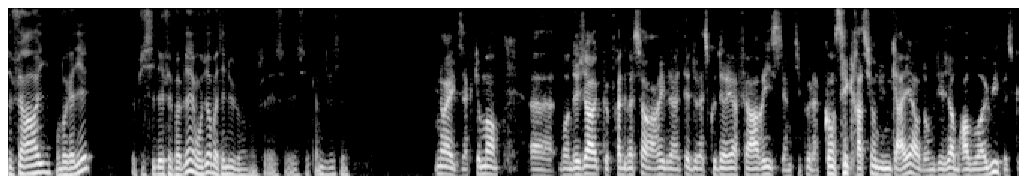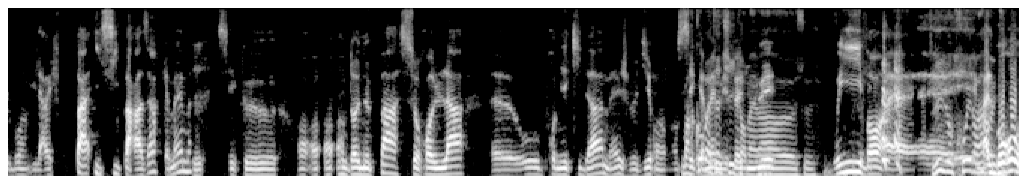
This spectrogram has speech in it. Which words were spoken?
c'est Ferrari, on doit gagner. Et puis s'il les fait pas bien, ils vont dire, bah, t'es nul. Donc c'est, c'est- c'est quand même difficile. Ouais, exactement. Euh, bon, déjà que Fred Vasseur arrive à la tête de la Scuderia Ferrari, c'est un petit peu la consécration d'une carrière. Donc déjà, bravo à lui parce que bon, il arrive pas ici par hasard quand même. Mm. C'est que on, on donne pas ce rôle-là euh, au premier Kida, mais je veux dire, on, on sait quand même quand même. évaluer. hein, euh, ce- Oui, bon. Euh, Lui, ils l'ont trouvé dans la rue. Malboro. On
